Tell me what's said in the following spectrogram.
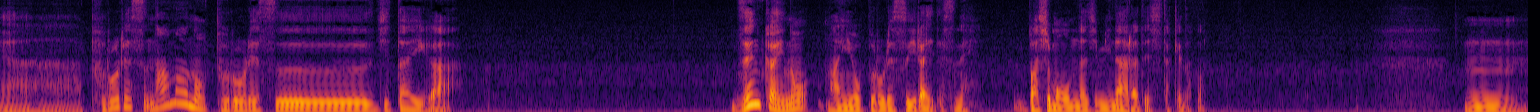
いやプロレス生のプロレス自体が前回の万葉プロレス以来ですね。場所も同じミナーラでしたけど。うん。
